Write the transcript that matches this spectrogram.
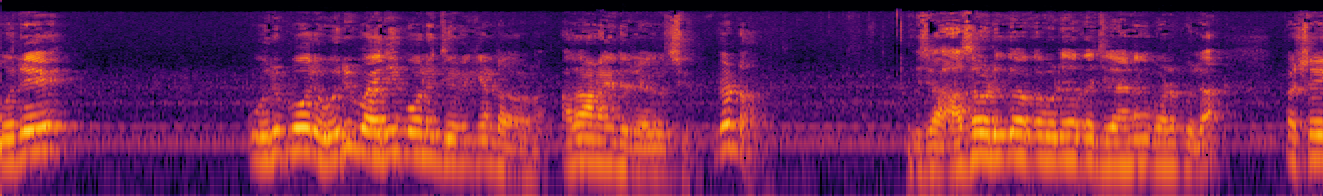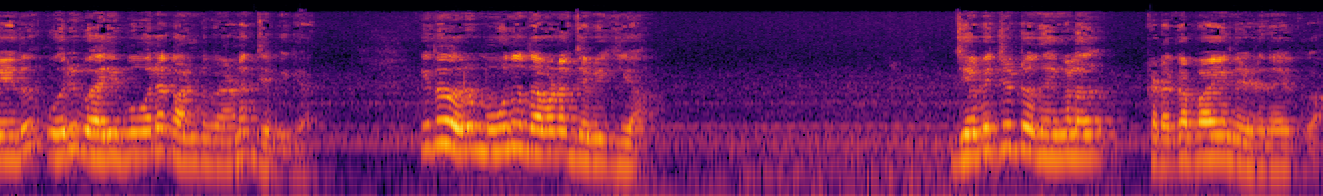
ഒരേ ഒരുപോലെ ഒരു വരി പോലെ ജപിക്കേണ്ടതാണ്. അതാണ് അതിന്റെ രഹസ്യം. കേട്ടോ? ശ്വാസം എടുക്കുകയൊക്കെ വിടുകയൊക്കെ ചെയ്യാനൊന്നും കുഴപ്പമില്ല. പക്ഷേ ഇത് ഒരു വരി പോലെ കണ്ടു വേണം ജപിക്കാൻ. ഇത് ഒരു മൂന്ന് തവണ ജപിക്കുക. ജപിച്ചിട്ട് നിങ്ങൾ കിടക്കപ്പായിൽ നിന്ന് എഴുന്നേൽക്കുക.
